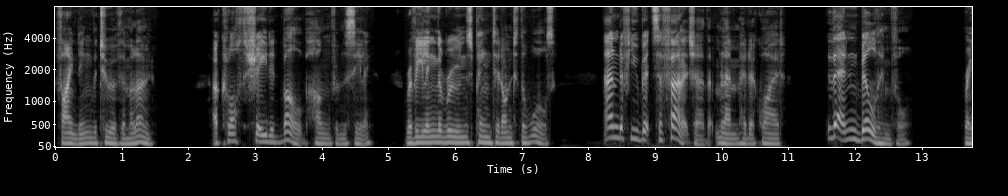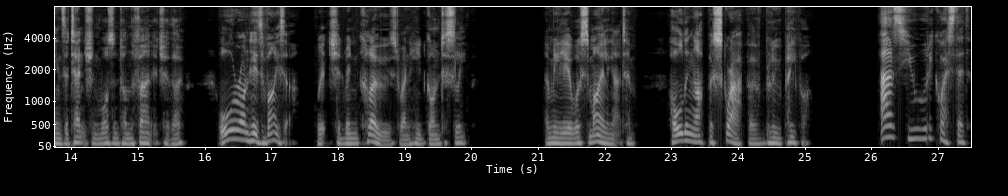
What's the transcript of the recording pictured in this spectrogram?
finding the two of them alone. A cloth shaded bulb hung from the ceiling, revealing the runes painted onto the walls and a few bits of furniture that Mlem had acquired. Then billed him for. Rain's attention wasn't on the furniture, though, or on his visor, which had been closed when he'd gone to sleep. Amelia was smiling at him, holding up a scrap of blue paper. As you requested.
